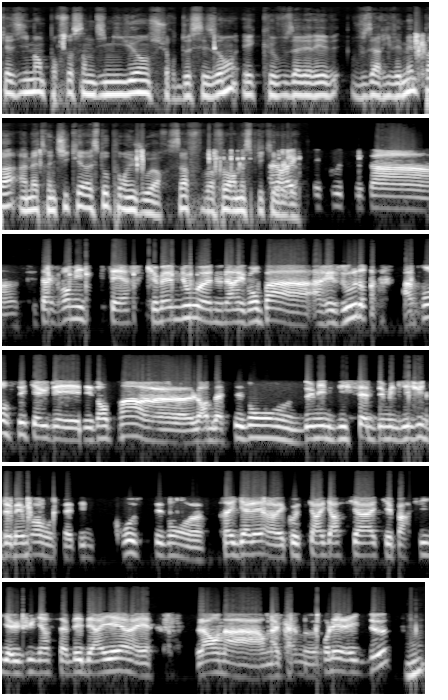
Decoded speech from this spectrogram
quasiment pour 70 millions sur deux saisons et que vous avez vous arrivez même pas à mettre un ticket resto pour un joueur. Ça, va falloir m'expliquer. Écoute, c'est un, c'est un grand mystère que même nous, euh, nous n'arrivons pas à, à résoudre. Après, on sait qu'il y a eu des, des emprunts euh, lors de la saison 2017-2018 de mémoire où ça a été une grosse saison euh, très galère avec Oscar Garcia qui est parti. Il y a eu Julien Sablé derrière et là, on a, on a quand même frôlé la Ligue 2. Mhm.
